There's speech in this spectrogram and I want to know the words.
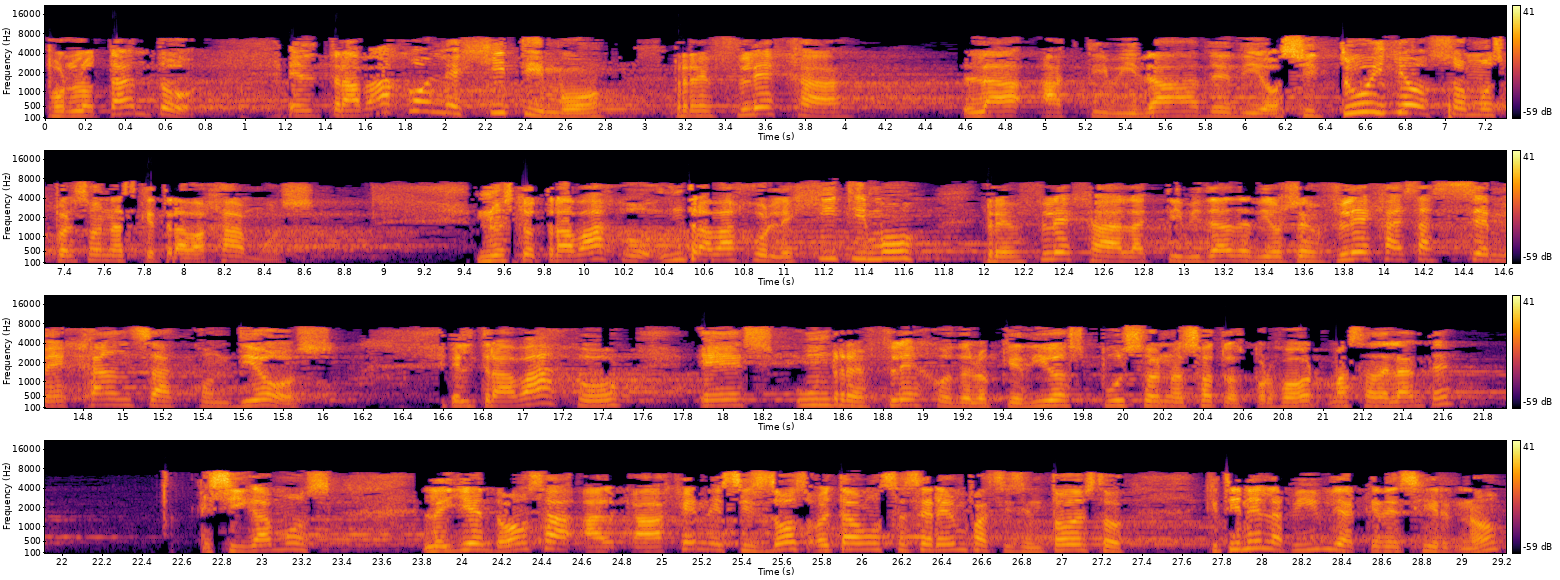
Por lo tanto, el trabajo legítimo refleja la actividad de Dios. Si tú y yo somos personas que trabajamos, nuestro trabajo, un trabajo legítimo, refleja la actividad de Dios, refleja esa semejanza con Dios. El trabajo es un reflejo de lo que Dios puso en nosotros. Por favor, más adelante. Sigamos leyendo. Vamos a, Génesis 2. Ahorita vamos a hacer énfasis en todo esto que tiene la Biblia que decir, ¿no?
